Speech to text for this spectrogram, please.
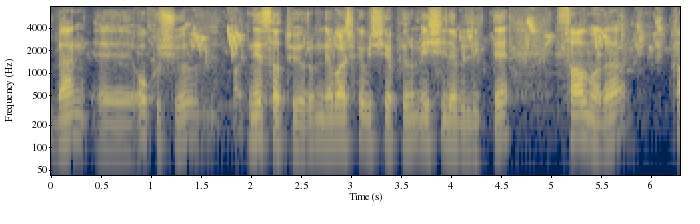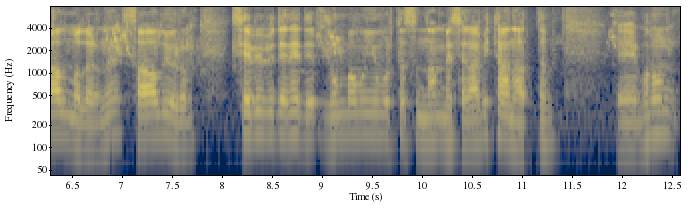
ben e, o kuşu ne satıyorum ne başka bir şey yapıyorum eşiyle birlikte salmada kalmalarını sağlıyorum. Sebebi de nedir? Jumbam'ın yumurtasından mesela bir tane attım. Ee, bunun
